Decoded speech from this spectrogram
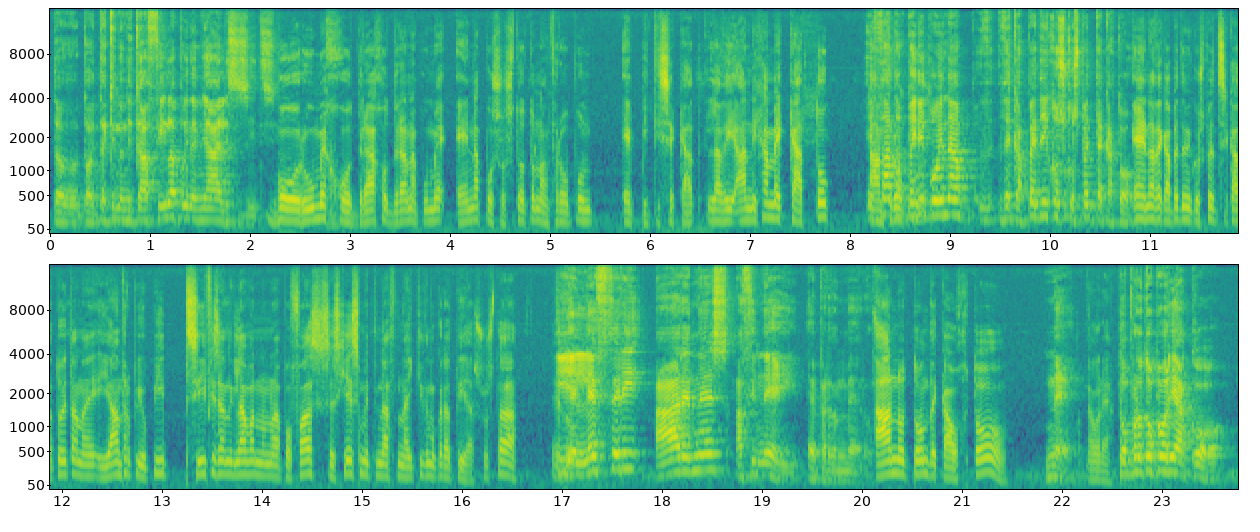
το, το, τα κοινωνικά φύλλα που είναι μια άλλη συζήτηση. Μπορούμε χοντρά χοντρά να πούμε ένα ποσοστό των ανθρώπων επί της 100. Δηλαδή, αν είχαμε 100 ε, θα ήταν περίπου ένα 15-20-25%. Ένα 15-25% ήταν οι άνθρωποι οι οποίοι ψήφιζαν ή λάμβαναν αποφάσεις σε σχέση με την Αθηναϊκή Δημοκρατία. Σωστά. Οι ελεύθεροι άρενες Αθηναίοι έπαιρναν μέρος. Άνω των 18. Ναι. Ωραία. Το πρωτοποριακό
